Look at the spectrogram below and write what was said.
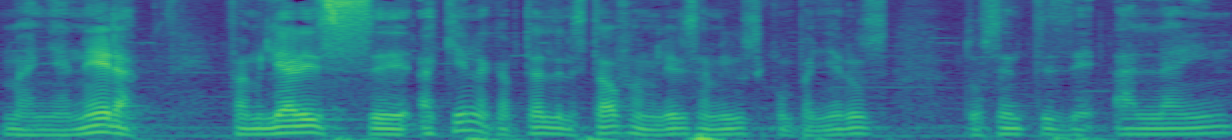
mañanera. Familiares, eh, aquí en la capital del estado, familiares, amigos y compañeros docentes de Alain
